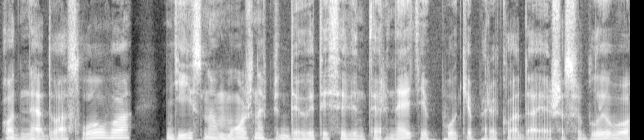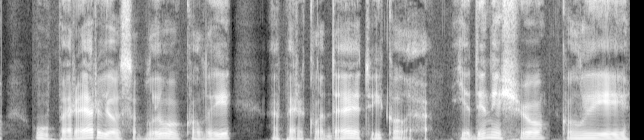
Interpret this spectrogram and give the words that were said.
одне-два слова дійсно можна піддивитися в інтернеті, поки перекладаєш, особливо у перерві, особливо коли перекладає твій колега. Єдине, що коли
